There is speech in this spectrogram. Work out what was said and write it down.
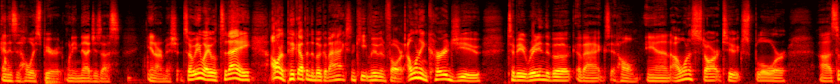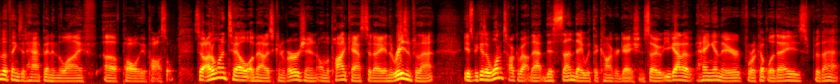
and as the Holy Spirit when He nudges us in our mission. So, anyway, well, today I want to pick up in the book of Acts and keep moving forward. I want to encourage you to be reading the book of Acts at home, and I want to start to explore. Uh, some of the things that happened in the life of Paul the Apostle. So, I don't want to tell about his conversion on the podcast today. And the reason for that is because I want to talk about that this Sunday with the congregation. So, you got to hang in there for a couple of days for that.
